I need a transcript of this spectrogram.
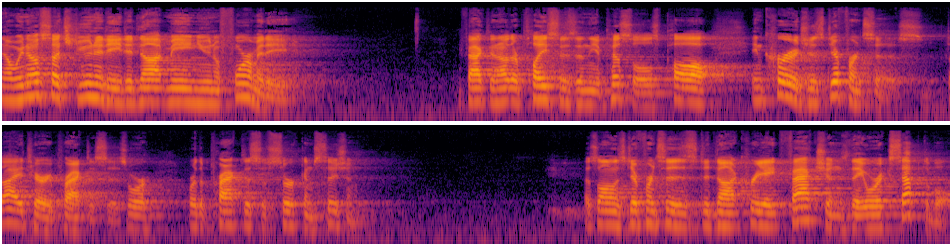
Now, we know such unity did not mean uniformity. In fact, in other places in the epistles, Paul encourages differences, dietary practices, or or the practice of circumcision. As long as differences did not create factions, they were acceptable,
